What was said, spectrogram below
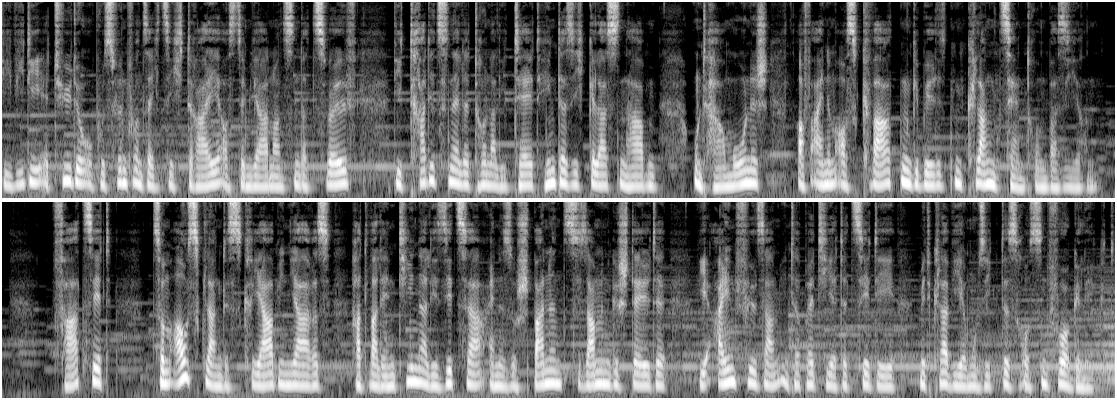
die wie die Etüde Opus 65.3 aus dem Jahr 1912 die traditionelle Tonalität hinter sich gelassen haben und harmonisch auf einem aus Quarten gebildeten Klangzentrum basieren. Fazit zum Ausklang des Skriabin-Jahres hat Valentina Lisitsa eine so spannend zusammengestellte wie einfühlsam interpretierte CD mit Klaviermusik des Russen vorgelegt.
